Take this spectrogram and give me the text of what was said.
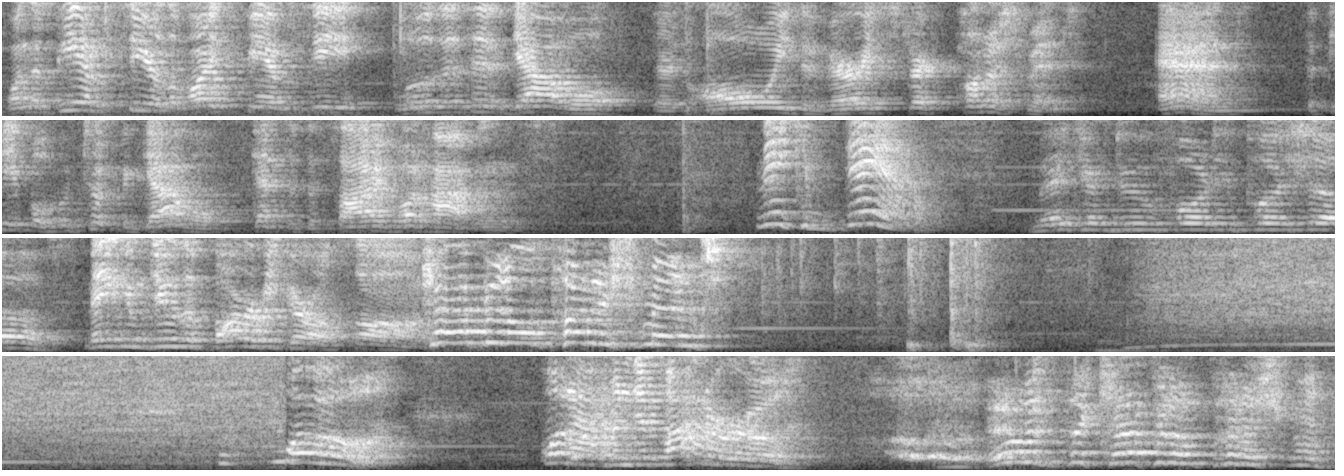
when the PMC or the Vice PMC loses his gavel, there's always a very strict punishment, and the people who took the gavel get to decide what happens. Make him dance! Make him do 40 push-ups. Make him do the Barbie Girl song. Capital punishment! Whoa! What happened to Pataroo? It was the capital punishment.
